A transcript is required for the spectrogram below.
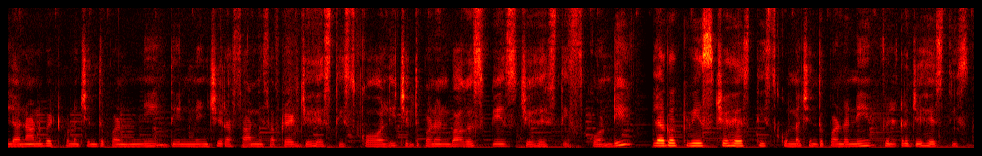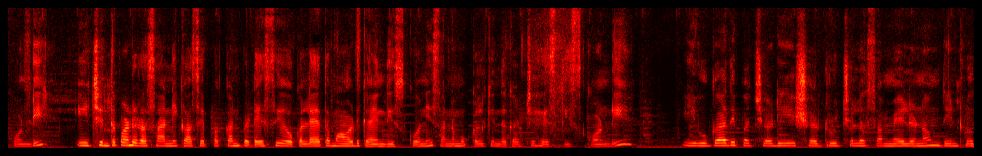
ఇలా నానబెట్టుకున్న చింతపండుని దీని నుంచి రసాన్ని సపరేట్ చేసేసి తీసుకోవాలి. చింతపండుని బాగా స్క్వీజ్ చేసేసి తీసుకోండి. ఇలాగ క్వీజ్ చేసేసి తీసుకున్న చింతపండుని ఫిల్టర్ చేసేసి తీసుకోండి. ఈ చింతపండు రసాన్ని కాసేపు పక్కన పెట్టేసి ఒక లేత మామిడికాయని తీసుకొని సన్న ముక్కల కింద కట్ చేసేసి తీసుకోండి. ఈ ఉగాది పచ్చడి షడ్రుచుల సమ్మేళనం దీంట్లో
